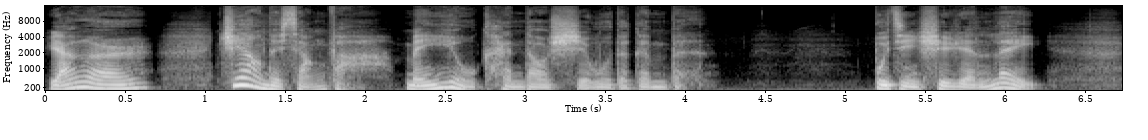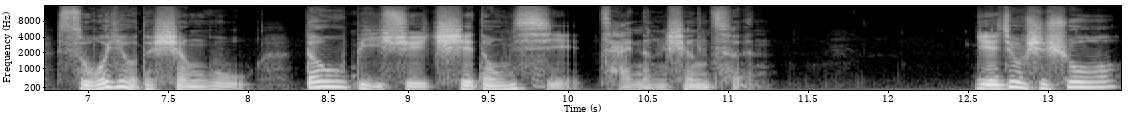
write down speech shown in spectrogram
然而，这样的想法没有看到食物的根本。不仅是人类，所有的生物都必须吃东西才能生存。也就是说，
